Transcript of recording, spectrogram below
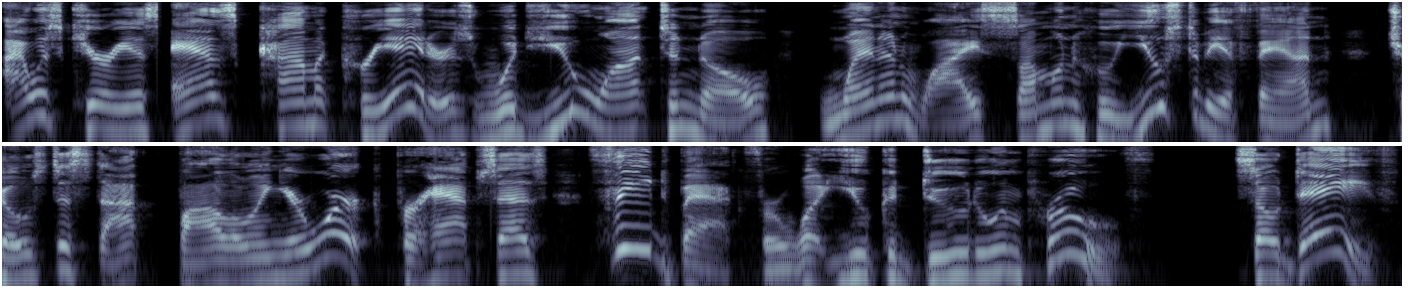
I was curious as comic creators, would you want to know when and why someone who used to be a fan chose to stop following your work, perhaps as feedback for what you could do to improve? So, Dave,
